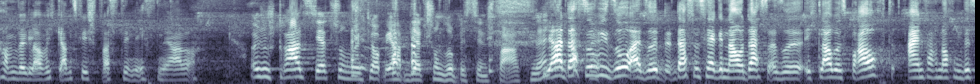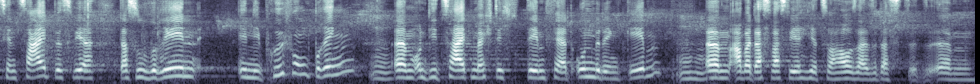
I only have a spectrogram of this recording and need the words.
haben wir, glaube ich, ganz viel Spaß die nächsten Jahre. Also du strahlst jetzt schon so, ich glaube, ihr habt jetzt schon so ein bisschen Spaß. Ne? Ja, das sowieso. Also das ist ja genau das. Also ich glaube, es braucht einfach noch ein bisschen Zeit, bis wir das souverän in die Prüfung bringen. Ähm, und die Zeit möchte ich dem Pferd unbedingt geben. Ähm, aber das, was wir hier zu Hause, also das, ähm,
